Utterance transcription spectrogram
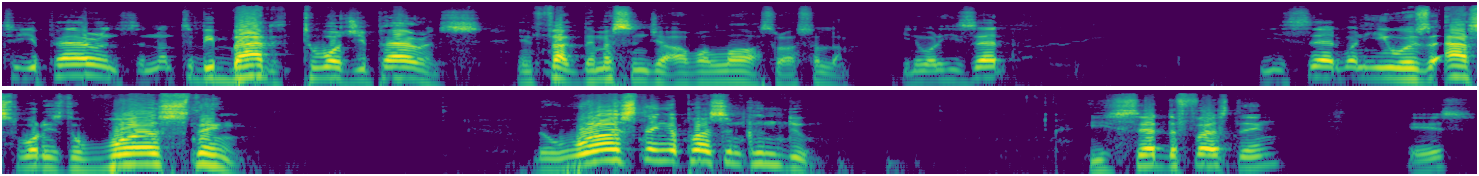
to your parents, and not to be bad towards your parents. In fact, the Messenger of Allah, you know what he said? He said when he was asked, What is the worst thing? The worst thing a person can do he said the first thing is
